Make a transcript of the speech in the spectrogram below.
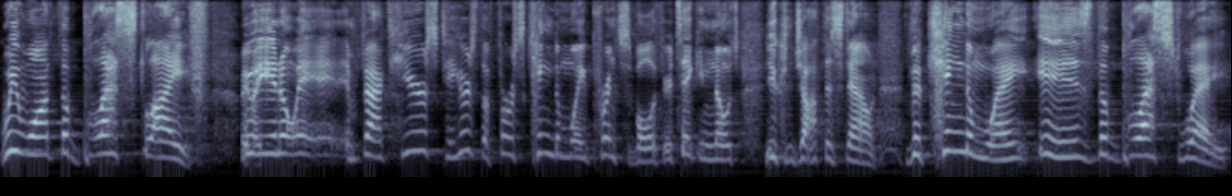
We want the blessed life. You know, in fact, here's, here's the first kingdom way principle. If you're taking notes, you can jot this down. The kingdom way is the blessed way.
